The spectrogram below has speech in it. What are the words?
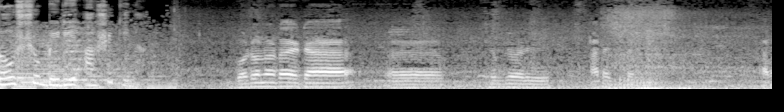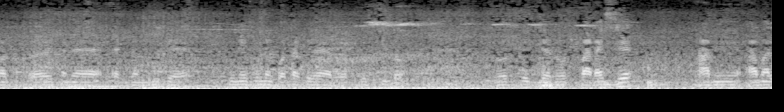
রহস্য বেরিয়ে আসে কিনা। ঘটনাটা এটা ফেব্রুয়ারি আঠাশ তারিখ। আমার এখানে একদম দিকে পুনে পুনে কথা করে রোড করছিল। রোড করতে রোড পাঠাইছে আমি আমার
